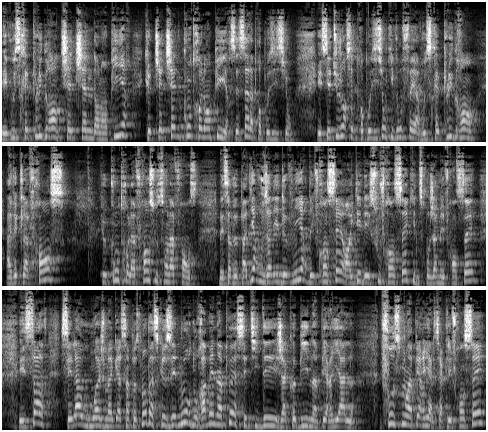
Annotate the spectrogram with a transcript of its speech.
Et vous serez plus grand Tchétchène dans l'Empire que Tchétchène contre l'Empire. C'est ça la proposition. Et c'est toujours cette proposition qu'ils vont faire. Vous serez plus grand avec la France que contre la France ou sans la France. Mais ça ne veut pas dire vous allez devenir des Français, en réalité des sous-Français qui ne seront jamais Français. Et ça, c'est là où moi je m'agace un peu parce que Zemmour nous ramène un peu à cette idée jacobine impériale, faussement impériale. C'est-à-dire que les Français,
